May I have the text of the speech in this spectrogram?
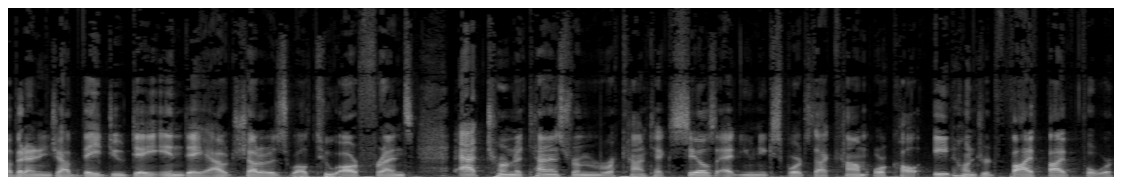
of at any job they do day in, day out. Shout out as well to our friends at Tourna Tennis. Remember, contact sales at uniquesports.com or call 800 554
